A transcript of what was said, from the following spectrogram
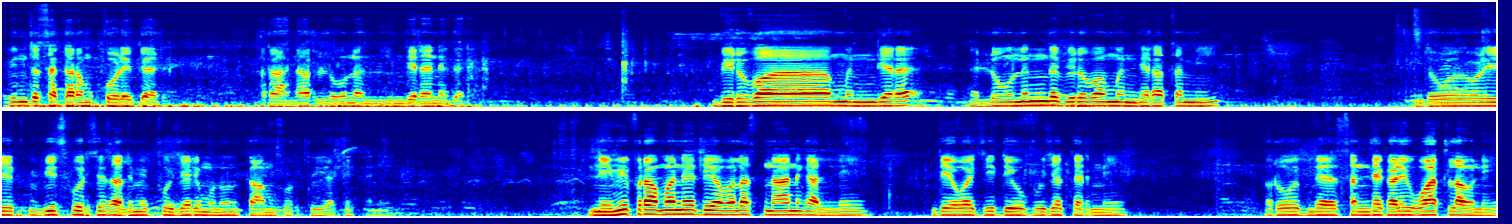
गोविंद सकाराम कोळेकर राहणार लोणंद इंदिरानगर. बिरोबा मंदिरा लोणंद बिरोबा मंदिरात मी जवळजवळ एक वीस वर्ष झालं मी पुजारी म्हणून काम करतो या ठिकाणी. नेहमीप्रमाणे देवाला स्नान घालणे देवाची देवपूजा करणे रोज संध्याकाळी वात लावणे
